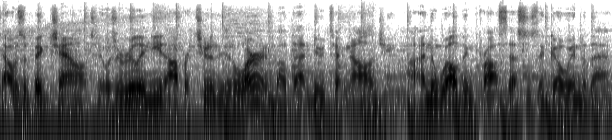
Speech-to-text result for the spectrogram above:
That was a big challenge. It was a really neat opportunity to learn about that new technology uh, and the welding processes that go into that.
